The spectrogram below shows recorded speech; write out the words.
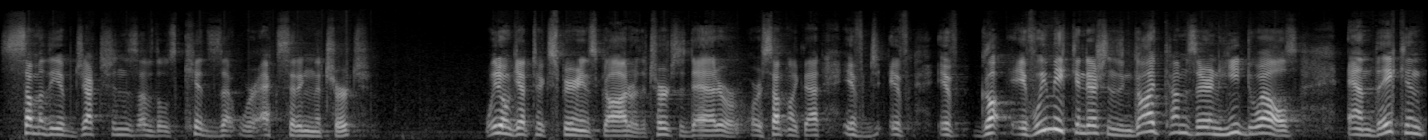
some of the objections of those kids that were exiting the church? We don't get to experience God or the church is dead or, or something like that. If, if, if, God, if we meet conditions and God comes there and he dwells and they, can,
